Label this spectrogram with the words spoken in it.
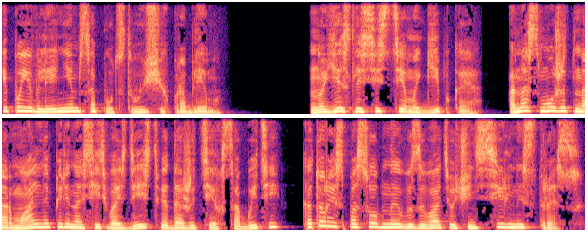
и появлением сопутствующих проблем. Но если система гибкая, она сможет нормально переносить воздействие даже тех событий, которые способны вызывать очень сильный стресс.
